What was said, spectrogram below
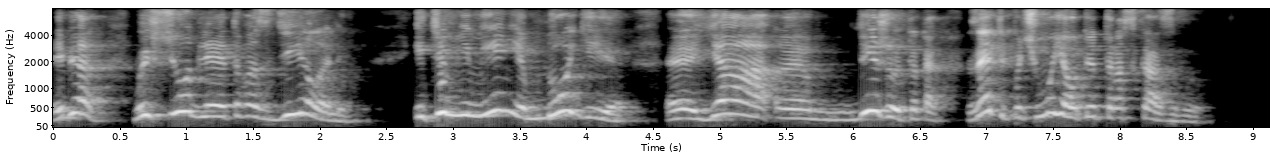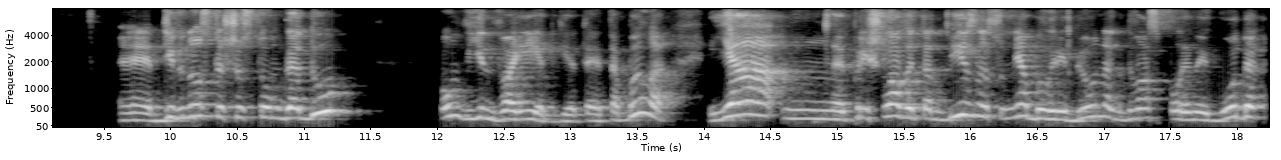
ребят, мы все для этого сделали. И тем не менее, многие, э, я э, вижу это так. Знаете, почему я вот это рассказываю? Э, в 96 году, по в январе где-то это было, я пришла в этот бизнес, у меня был ребенок, два с половиной года,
